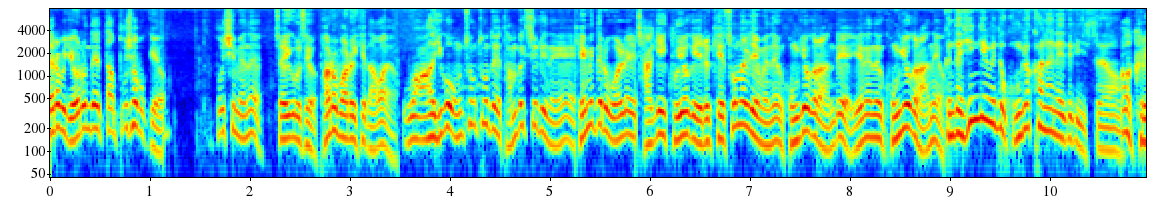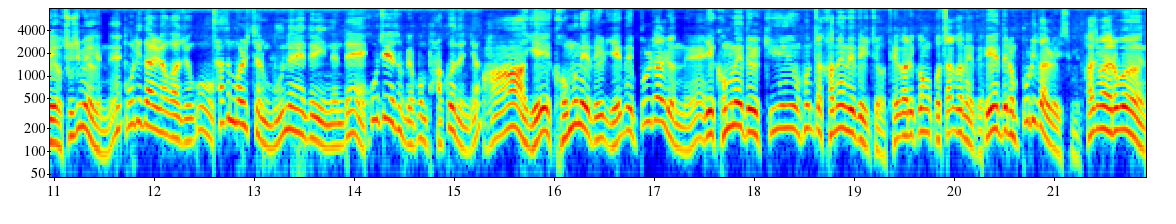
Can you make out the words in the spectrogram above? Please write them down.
여러분 요런 데 딱 부셔볼게요. 부시면은 자 이거 보세요. 바로 바로 이렇게 나와요. 와 이거 엄청 통통해. 단백질이네. 개미들은 원래 자기 구역에 이렇게 손을 대면은 공격을 하는데 얘네는 공격을 안 해요. 근데 흰 개미도 공격하는 애들이 있어요. 아 그래요? 조심해야겠네. 뿔이 달려가지고 사슴벌레처럼 무는 애들이 있는데 호주에서 몇 번 봤거든요. 아 얘 검은 애들 얘네 뿔 달렸네. 얘 검은 애들 기 혼자 가는 애들 있죠? 대가리 검고 작은 애들. 얘네들은 뿔이 달려 있습니다. 하지만 여러분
